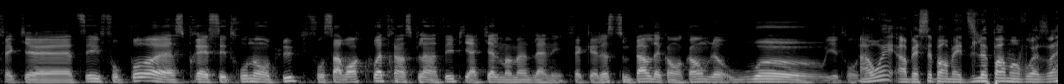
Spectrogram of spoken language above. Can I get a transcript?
Fait que, tu sais, il faut pas euh, se presser trop non plus, puis il faut savoir quoi transplanter, puis à quel moment de l'année. Fait que là, si tu me parles de concombre, là, wow, il est trop tôt. Ah ouais? Ah ben c'est bon, ben dis-le pas à mon voisin.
